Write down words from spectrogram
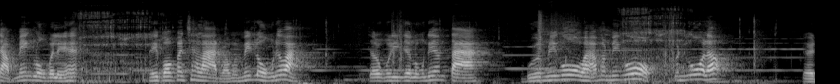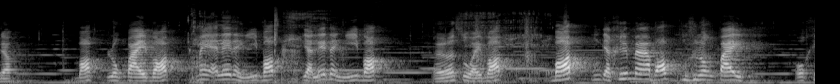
จับแม่งลงไปเลยฮะ เฮ้ยบ๊อบมันฉลาดว่ะมันไม่ลงด้วยว่ะ จะลงดีจะลงด้วยน้ำตาอุ้ยมันไม่โง่ว่ะมันไม่โง่ มันโง่แล้ว เดี๋ยวเดี๋ยว บ๊อบลงไปบ๊อบไม่เล่นอย่างนี้บ๊อบอย่าเล่นอย่างนี้บ๊อบเออสวยบ๊อบบ๊อบมึงอย่าขึ้นมาบ๊อบมึงลงไป โอเค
